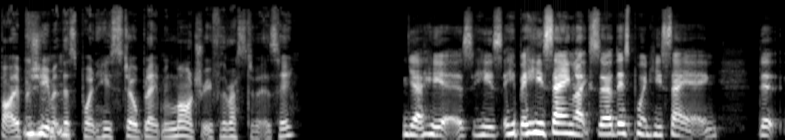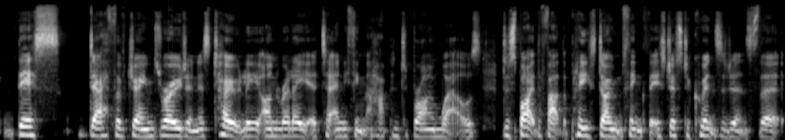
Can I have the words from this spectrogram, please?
But I presume mm-hmm. at this point he's still blaming Marjorie for the rest of it, is he? Yeah, he is. He's he, but he's saying like so. At this point, he's saying that this death of James Roden is totally unrelated to anything that happened to Brian Wells, despite the fact that police don't think that it's just a coincidence that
